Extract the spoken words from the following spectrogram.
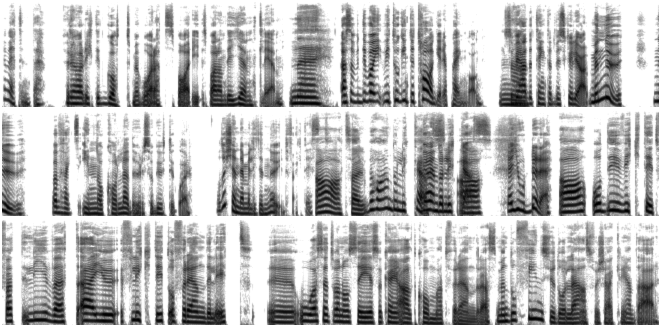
jag vet inte hur det har riktigt gått med vårt spar, sparande egentligen. Nej. Alltså var, vi tog inte tag i det på en gång, Nej. vi hade tänkt att vi skulle göra. Men nu, nu var vi faktiskt inne och kollade hur det såg ut igår. Och Då kände jag mig lite nöjd faktiskt. Ja, att så här, vi har ändå lyckats. Jag har ändå Ja. lyckats. Jag gjorde det. Ja, och det är viktigt för att livet är ju flyktigt och föränderligt. Eh, oavsett vad någon säger så kan ju allt komma att förändras. Men då finns ju då Länsförsäkringar där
